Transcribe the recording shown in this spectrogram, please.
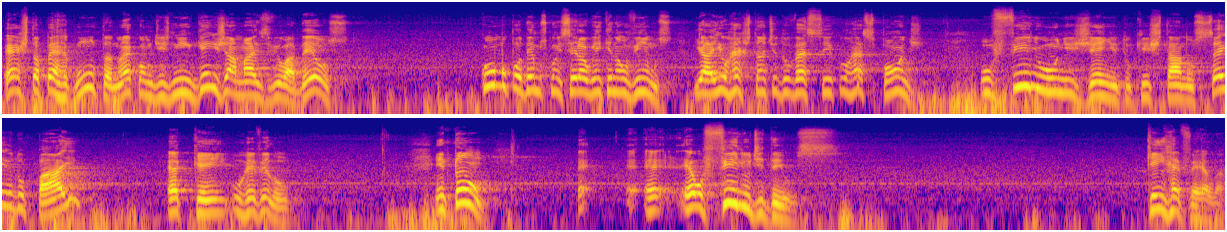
esta pergunta, não é como diz, ninguém jamais viu a Deus. Como podemos conhecer alguém que não vimos? E aí o restante do versículo responde: O filho unigênito que está no seio do Pai é quem o revelou. Então, é, é, é o filho de Deus quem revela.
